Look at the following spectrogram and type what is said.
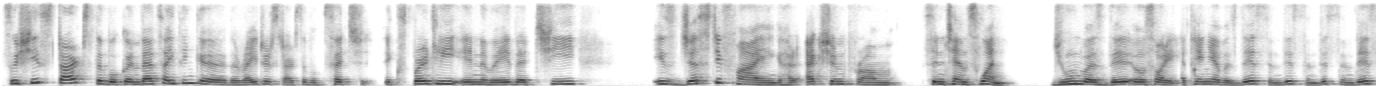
so she starts the book and that's i think uh, the writer starts the book such expertly in a way that she is justifying her action from sentence one June was this, oh, sorry, Athenia was this and this and this and this.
